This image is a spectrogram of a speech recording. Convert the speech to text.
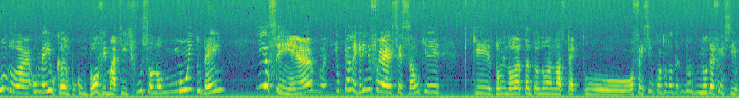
um do, uh, o meio-campo com Bove e Matisse funcionou muito bem. E assim, é, o Pellegrini foi a exceção que que dominou tanto no, no aspecto ofensivo quanto no, no, no, defensivo.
